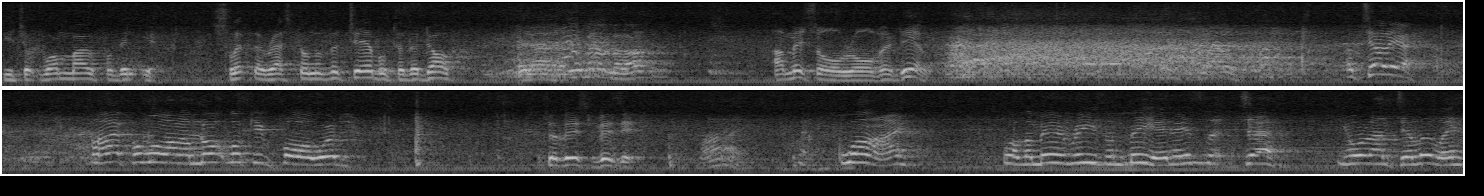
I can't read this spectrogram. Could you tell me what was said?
You took one mouthful, didn't you? Slipped the rest under the table to the dog. Yeah, you remember that? I miss old Rover, do you? I tell you, I, for one, I'm not looking forward to this visit. Why? Why? Well, the main reason being is that uh, your Auntie Lily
